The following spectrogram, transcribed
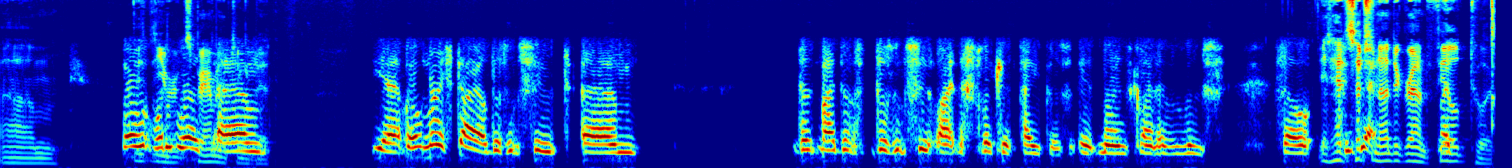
Um, Well, what it was, um, yeah. Well, my style doesn't suit. Um, does, my does, doesn't suit like the slicker papers. It mine's kind of loose. So It had such get- an underground feel to it.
